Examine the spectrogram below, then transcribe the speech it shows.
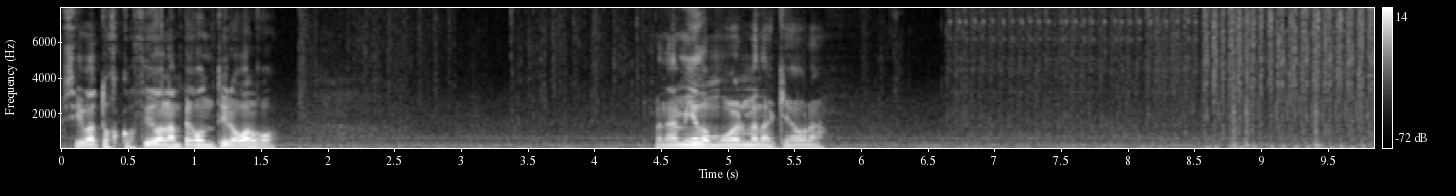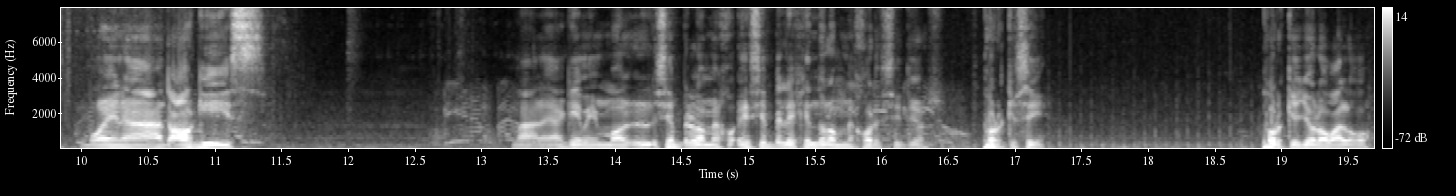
Si iba toscocido, le han pegado un tiro o algo. Me da miedo moverme de aquí ahora. Buena, Tokis. Vale, aquí mismo. Siempre, lo mejor, eh, siempre eligiendo los mejores sitios. Porque sí. Porque yo lo valgo.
